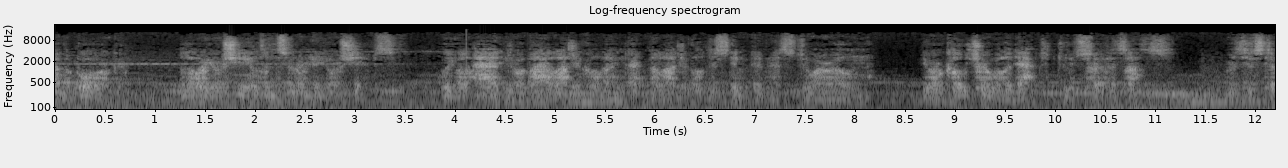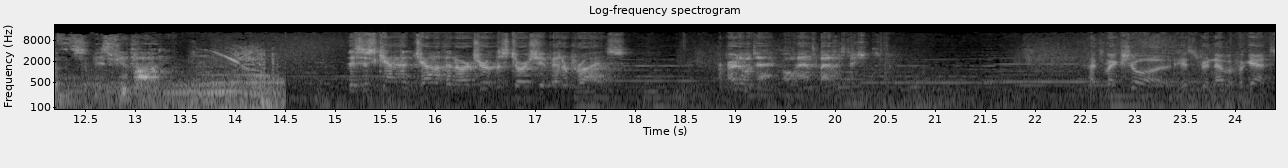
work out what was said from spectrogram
are the Borg. Lower your shields and surrender your ships. We will add your biological and technological distinctiveness to our own. Your culture will adapt to service us. Resistance is futile. This is Captain Jonathan Archer of the Starship Enterprise. Prepare to attack. All hands battle stations. Let's make sure that history never forgets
